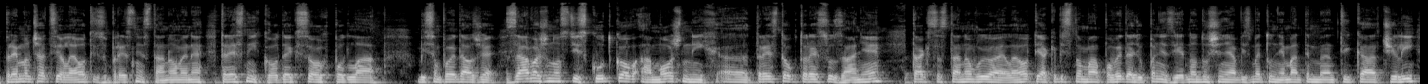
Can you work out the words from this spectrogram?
Premlčacie lehoty sú presne stanovené v trestných kódexoch podľa by som povedal, že závažnosti skutkov a možných e, trestov, ktoré sú za ne, tak sa stanovujú aj lehoty. A keby som to mal povedať úplne zjednodušene, aby sme tu nematematikáčili,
